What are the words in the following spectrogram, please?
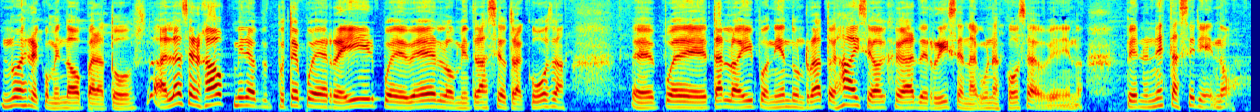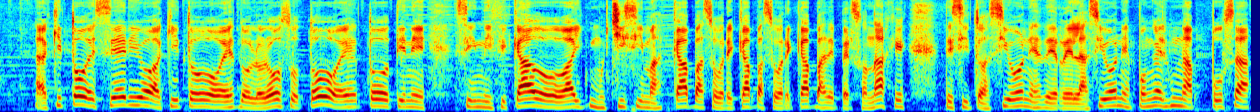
no es recomendado para todos. A Laser House, mira, usted puede reír, puede verlo mientras hace otra cosa. Eh, puede estarlo ahí poniendo un rato, ay, se va a cagar de risa en algunas cosas, pero en esta serie no. Aquí todo es serio, aquí todo es doloroso, todo es, todo tiene significado, hay muchísimas capas sobre capas sobre capas de personajes, de situaciones, de relaciones. Póngale una posa,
